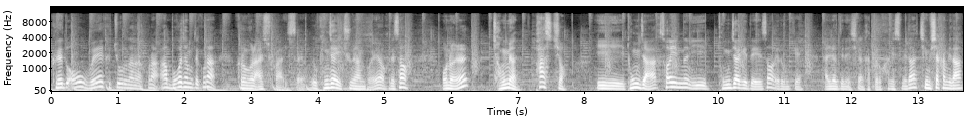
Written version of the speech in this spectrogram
그래도 어, 왜 그쪽으로 날아갔구나 아 뭐가 잘못됐구나 그런 걸 알 수가 있어요. 이거 굉장히 중요한 거예요. 그래서 오늘 정면 파스처 이 동작 서 있는 이 동작에 대해서 여러분께 알려드리는 시간 갖도록 하겠습니다. 지금 시작합니다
